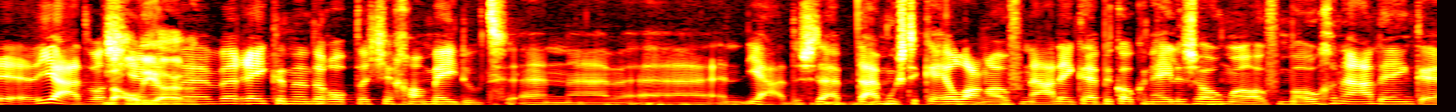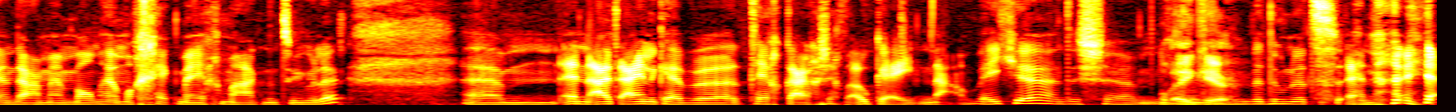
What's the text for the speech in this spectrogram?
je. Ja, het was Na al die Sharon, jaren. we rekenen erop dat je gewoon meedoet. En, en ja, dus daar, daar moest ik heel lang over nadenken. Daar heb ik ook een hele zomer over mogen nadenken. En daar mijn man helemaal gek mee gemaakt natuurlijk. Ehm, en uiteindelijk hebben we tegen elkaar gezegd: Oké, nou weet je, dus ehm, Nog één keer. We doen het. En, ja,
